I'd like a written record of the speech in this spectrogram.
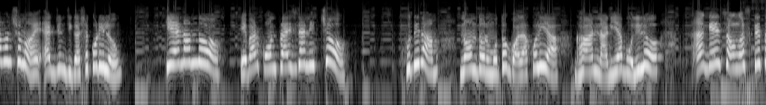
এমন সময় একজন জিজ্ঞাসা করিল, কে আনন্দ এবার কোন প্রাইজটা নিচ্ছ? ক্ষুদিরাম নন্দর মতো গলা কলিয়া ঘাড় নাড়িয়া বলিল, আগে সংস্কৃত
